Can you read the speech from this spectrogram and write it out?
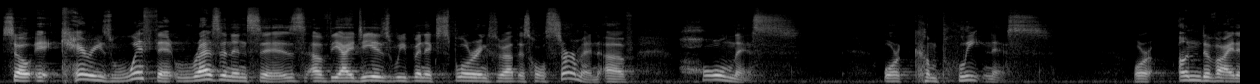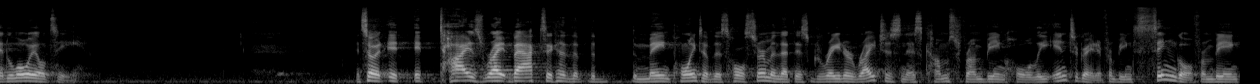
So it carries with it resonances of the ideas we've been exploring throughout this whole sermon of wholeness or completeness or undivided loyalty. And so it, it, it, ties right back to kind of the, the, the main point of this whole sermon that this greater righteousness comes from being wholly integrated, from being single, from being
